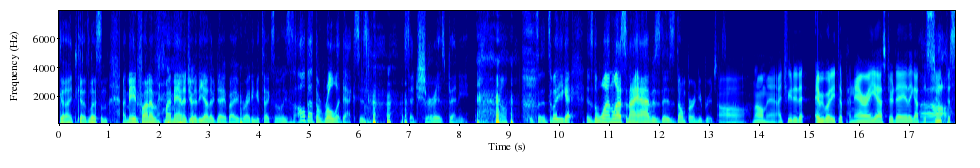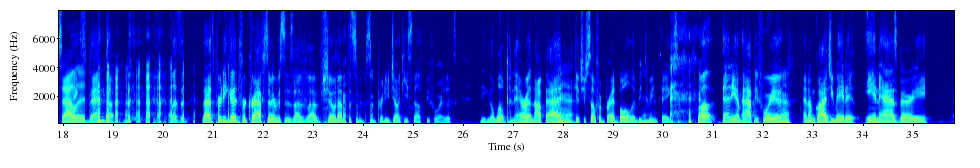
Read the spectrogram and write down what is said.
Good, good. Listen, I made fun of my manager the other day by writing a text. And he says, all about the Rolodex, isn't it? I said, sure is, Benny. You know? It's, it's what you get. Is the one lesson I have is, is don't burn your bridges. Oh no, man! I treated everybody to Panera yesterday. They got the soup, Oh, the salad. Listen, that's pretty good for craft services. I've I've shown up to some some pretty junky stuff before. That's a little Panera, not bad. Yeah. Get yourself a bread bowl in between takes. well, Denny, I'm happy for you, Yeah. and I'm glad you made it in Asbury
